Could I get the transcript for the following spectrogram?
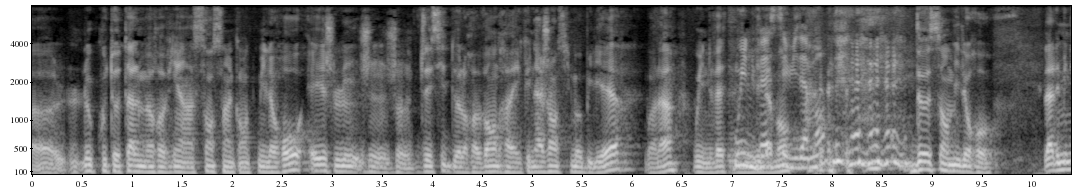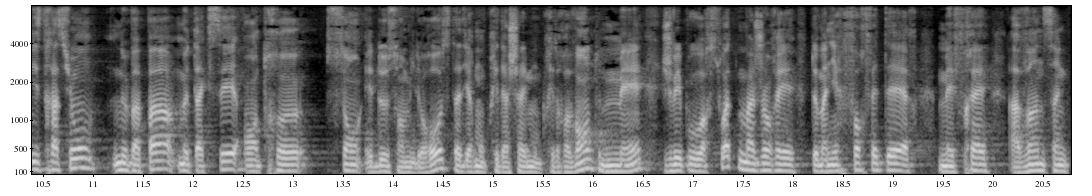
Euh, le coût total me revient à 150 000 euros et je, le, je, je, décide de le revendre avec une agence immobilière, voilà, Winvest, Winvest évidemment, évidemment. 200 000 euros. L'administration ne va pas me taxer entre 100 et 200 000 euros, c'est-à-dire mon prix d'achat et mon prix de revente, mais je vais pouvoir soit majorer de manière forfaitaire mes frais à 25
